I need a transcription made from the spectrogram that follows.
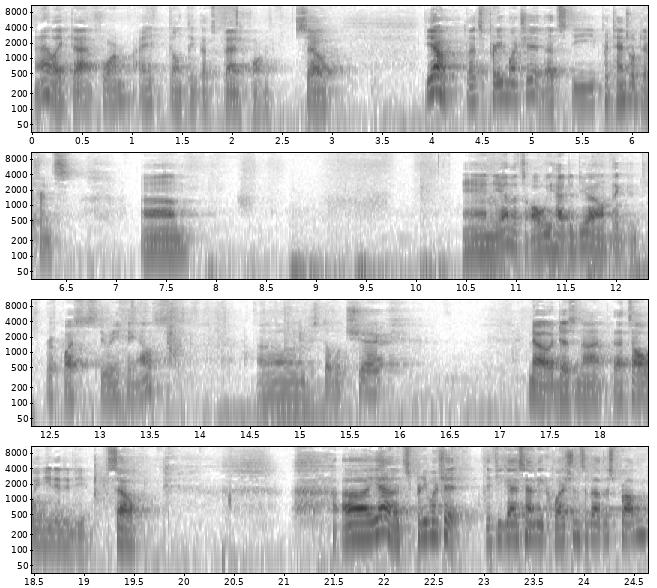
And I like that form. I don't think that's a bad form. So, yeah, that's pretty much it. That's the potential difference. Um, and yeah, that's all we had to do. I don't think it requests us to do anything else. Me just double check. No, it does not. That's all we needed to do. So, uh, yeah, that's pretty much it. If you guys have any questions about this problem,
